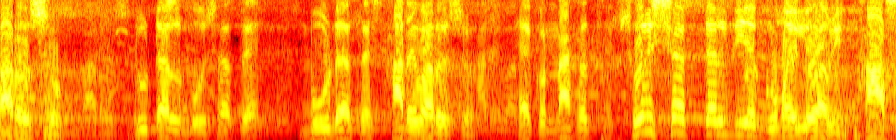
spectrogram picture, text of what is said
বারোশো। টোটাল বুশ আছে, বুট আছে সাড়ে বারোশো। এখন নাক সরিষার তেল দিয়ে ঘুমাইলো আমি ফাঁস।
